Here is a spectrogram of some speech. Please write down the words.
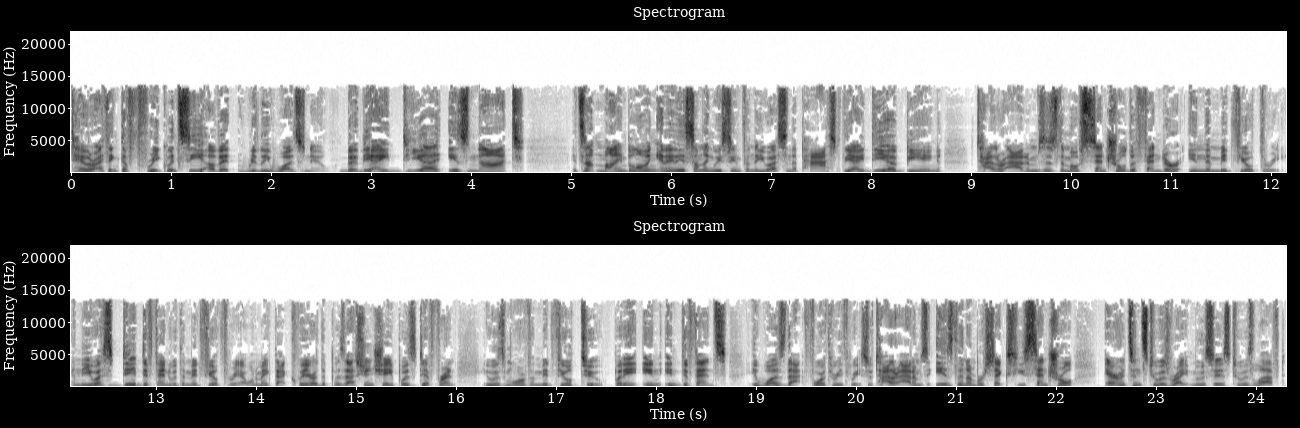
Taylor, I think the frequency of it really was new. The the idea is not it's not mind blowing, and it is something we've seen from the U.S. in the past. The idea being Tyler Adams is the most central defender in the midfield three. And the U.S. did defend with the midfield three. I want to make that clear. The possession shape was different. It was more of a midfield two. But in, in, defense, it was that 4 3 3. So Tyler Adams is the number six. He's central. Aaronson's to his right. Musah is to his left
